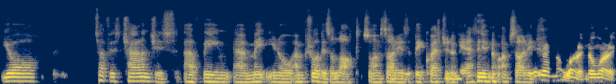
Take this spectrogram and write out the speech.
your toughest challenges have been uh, made? You know, I'm sure there's a lot. So I'm sorry, it's a big question mm-hmm. again. you know, I'm sorry. Yeah, don't worry, don't worry,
